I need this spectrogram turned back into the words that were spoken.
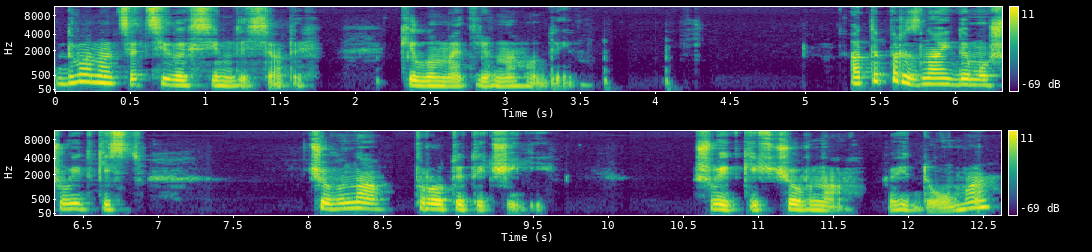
Дванадцять цілих сім десятих кілометрів на годину. А тепер знайдемо швидкість човна проти течії. Швидкість човна відома.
